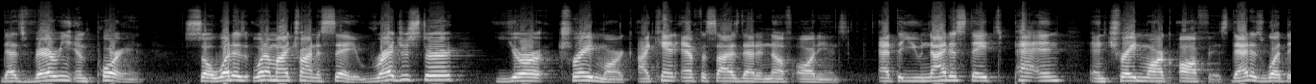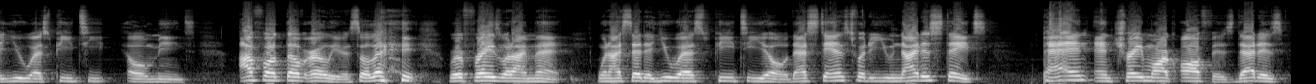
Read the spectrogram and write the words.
That's very important. So what is what am I trying to say? Register your trademark. I can't emphasize that enough, audience. At the United States Patent and Trademark Office. That is what the USPTO means. I fucked up earlier, so let me rephrase what I meant when I said the USPTO. That stands for the United States Patent and Trademark Office. That is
